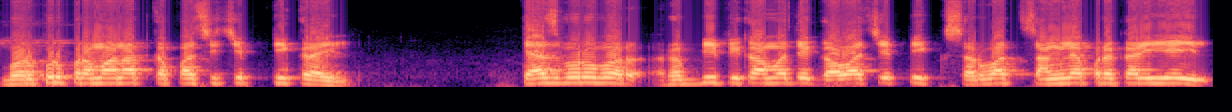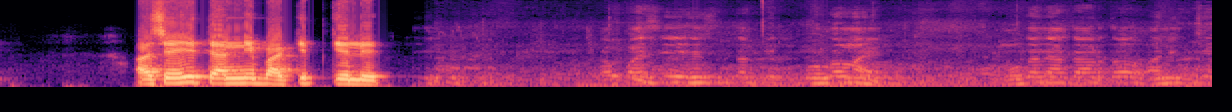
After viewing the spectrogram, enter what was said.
भरपूर प्रमाणात कपाशीचे पीक राहील. त्याचबरोबर रब्बी पिकामध्ये गव्हाचे पीक सर्वात चांगल्या प्रकारे येईल असेही त्यांनी भाकीत केले. कपाशी हे सुद्धा पीक मोगम आहे. मोगम याचा अर्थ अनिश्चित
